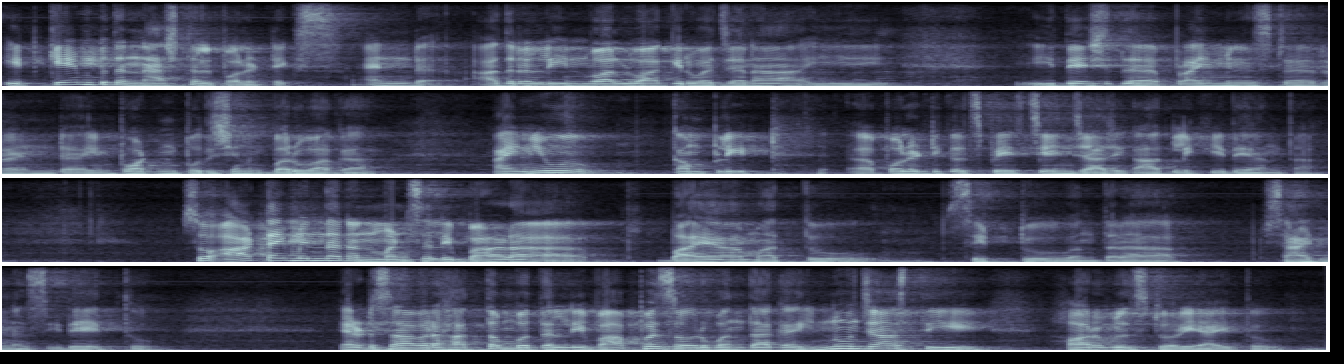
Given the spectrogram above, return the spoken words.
it came to the national politics and ಅದರಲ್ಲಿ ಇನ್ವಾಲ್ವ್ ಆಗಿರುವ ಜನ ಈ ಈ ದೇಶದ ಪ್ರೈಮ್ ಮಿನಿಸ್ಟರ್ ಆ್ಯಂಡ್ ಇಂಪಾರ್ಟೆಂಟ್ ಪೊಸಿಷನ್ಗೆ ಬರುವಾಗ I knew complete political space change ಆಗಿ ಆಗಲಿಕ್ಕಿದೆ ಅಂತ. ಸೊ ಆ ಟೈಮಿಂದ ನನ್ನ ಮನಸ್ಸಲ್ಲಿ ಭಾಳ ಭಯ ಮತ್ತು ಸಿಟ್ಟು ಒಂಥರ ಸ್ಯಾಡ್ನೆಸ್ ಇದೇ ಇತ್ತು. ಎರಡು ಸಾವಿರ ಹತ್ತೊಂಬತ್ತಲ್ಲಿ ವಾಪಸ್ ಅವರು ಬಂದಾಗ ಇನ್ನೂ ಜಾಸ್ತಿ ಹಾರಬಲ್ ಸ್ಟೋರಿ ಆಯಿತು.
